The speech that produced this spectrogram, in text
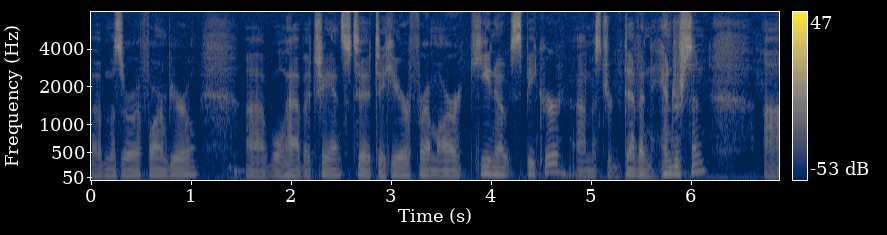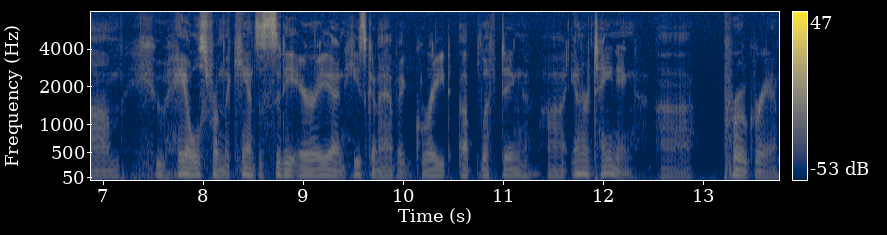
of Missouri Farm Bureau. Uh, we'll have a chance to, to hear from our keynote speaker, uh, Mr. Devin Henderson, um, who hails from the Kansas City area, and he's going to have a great, uplifting, uh, entertaining uh, program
